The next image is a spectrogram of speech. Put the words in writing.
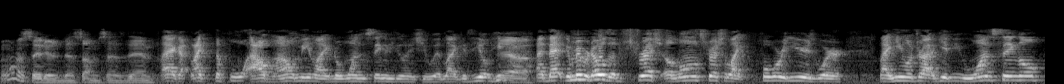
I want to say there's been something since then. Like like the full album. I don't mean like the one single he's doing issue with. Like is he, he Yeah. like that remember there was a stretch a long stretch of like four years where like he gonna try to give you one single.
